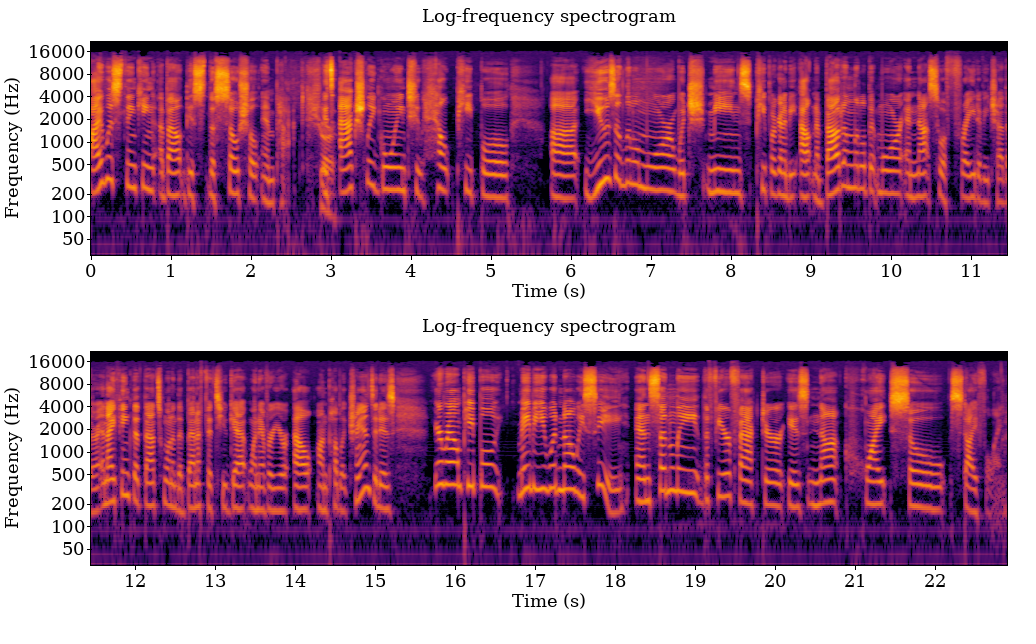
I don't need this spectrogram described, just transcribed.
I was thinking about this the social impact. Sure. It's actually going to help people uh, use a little more, which means people are going to be out and about a little bit more and not so afraid of each other. And I think that that's one of the benefits you get whenever you're out on public transit is you're around people maybe you wouldn't always see, and suddenly the fear factor is not quite so stifling.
